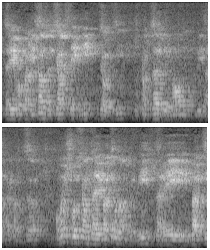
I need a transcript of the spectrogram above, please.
vous avez vos connaissances de sciences techniques, ça aussi, tout comme ça, des mondes, des affaires comme ça. Bon, moi, je trouve que quand vous avez bâti votre entreprise, vous avez bâti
